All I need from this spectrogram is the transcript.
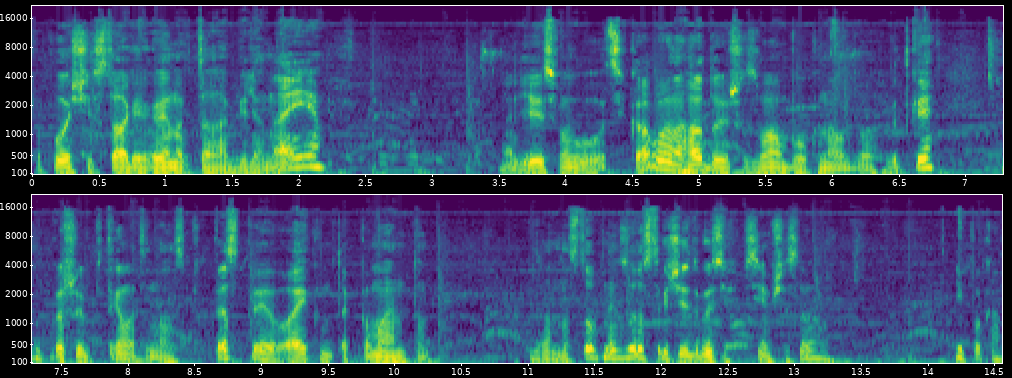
по площі Старий ринок та біля неї. Надіюсь, вам було цікаво. Нагадую, що з вами був канал 2 Квитки. Прошу підтримати нас підпискою, лайком та коментом. До наступних зустрічей, друзі. Всім щасливо і пока.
